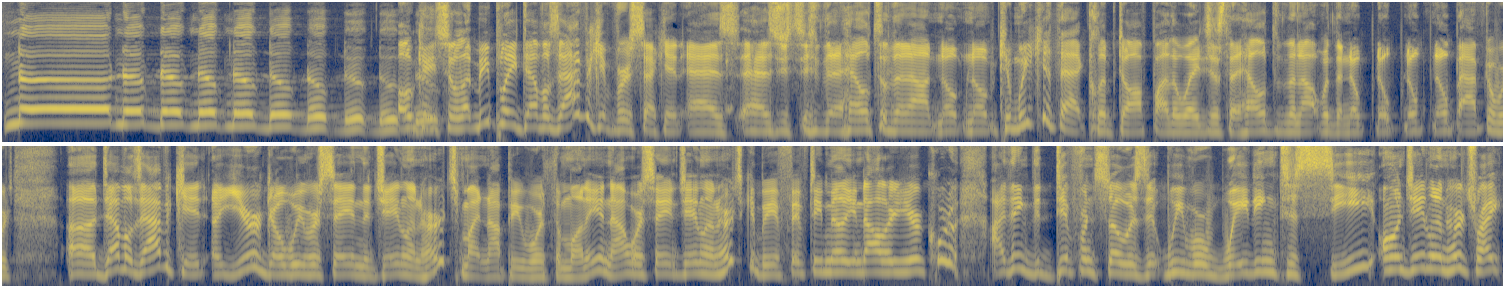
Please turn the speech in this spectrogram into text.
No, nope, nope, nope, nope, nope, nope, nope, nope. Okay, nope. so let me play devil's advocate for a second as as just the hell to the not, nope, nope. Can we get that clipped off, by the way? Just the hell to the not with the nope, nope, nope, nope afterwards. Uh, devil's advocate, a year ago we were saying that Jalen Hurts might not be worth the money, and now we're saying Jalen Hurts could be a $50 million a year quarter. I think the difference, though, is that we were waiting to see on Jalen Hurts, right?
